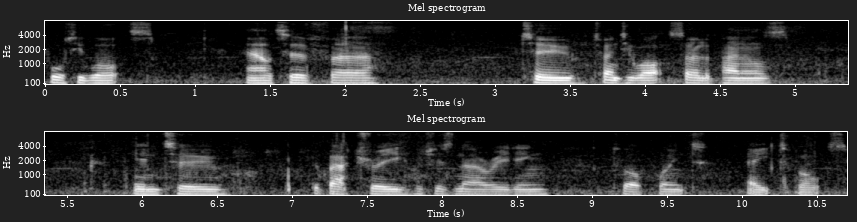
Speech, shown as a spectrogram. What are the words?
40 watts out of uh, two 20 watt solar panels into the battery which is now reading 12.8 volts.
